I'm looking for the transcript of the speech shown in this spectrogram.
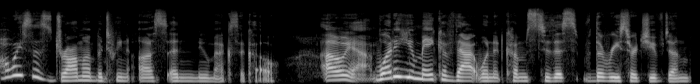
always this drama between us and New Mexico. Oh, yeah. What do you make of that when it comes to this the research you've done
